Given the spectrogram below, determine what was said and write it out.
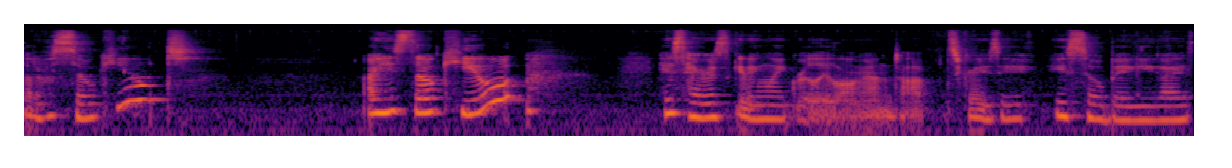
thought it was so cute. Are you so cute? His hair is getting like really long on top. It's crazy. He's so big, you guys.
